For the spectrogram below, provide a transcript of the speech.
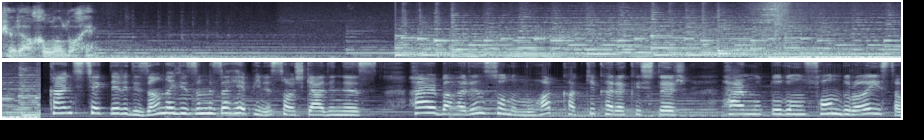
Şöyle akıllı ol bakayım. Kan Çiçekleri dizi analizimize hepiniz hoş geldiniz. Her baharın sonu muhakkak ki kara kıştır. Her mutluluğun son durağı ise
